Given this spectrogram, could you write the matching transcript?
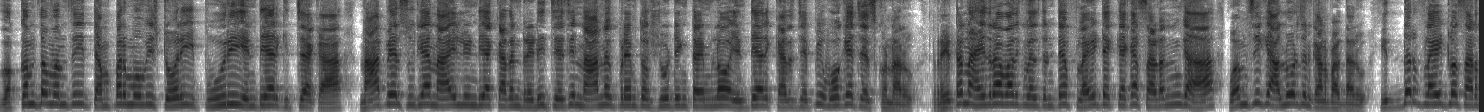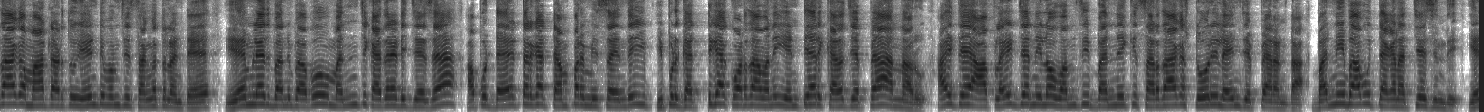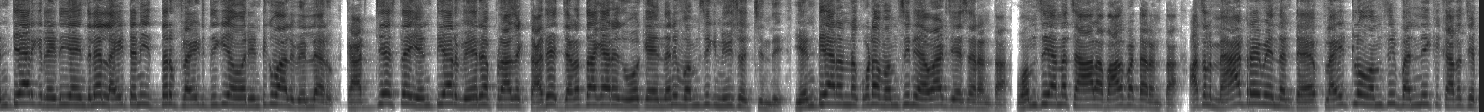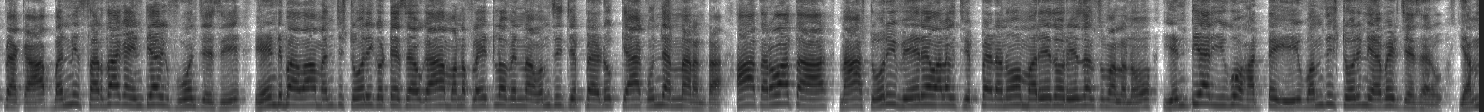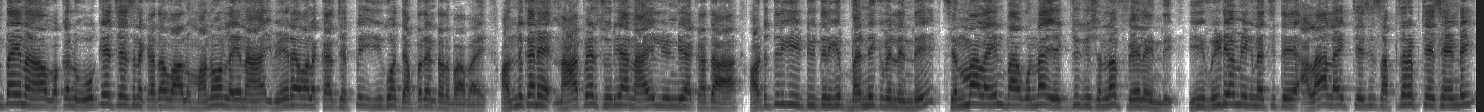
ఒక్కంతం Vamsi temper movie story Puri ఎన్టీఆర్కి ఇచ్చాక నా పేరు సూర్య నా ఇండియా కథను రెడీ చేసి నాన్నకు ప్రేమతో షూటింగ్ టైంలో ఎన్టీఆర్ కథ చెప్పి ఓకే చేసుకున్నారు. రిటర్న్ హైదరాబాద్కి వెళ్తుంటే ఫ్లైట్ ఎక్కాక సడన్గా వంశీకి అల్లు అర్జున్ కనపడ్డారు. ఇద్దరు ఫ్లైట్లో సరదాగా మాట్లాడుతూ ఏంటి వంశీ సంగతులంటే ఏం లేదు బన్ని బాబు మంచి కథ రెడీ చేశా అప్పుడు డైరెక్టర్గా టెంపర్ మిస్ అయింది ఇప్పుడు గట్టిగా కొడదామని ఎన్టీఆర్ కథ చెప్పా అన్నారు. అయితే ఆ ఫ్లైట్ జర్నీలో వంశీ బన్నీకి సరదాగా స్టోరీ లైన్ చెప్పారంట. బన్నీ బాబు తెగ నచ్చేసింది. ఎన్టీఆర్ కి రెడీ అయిందిలే లైట్ అని ఇద్దరు ఫ్లైట్ దిగి ఎవరింటికి వాళ్ళు వెళ్ళారు కట్ చేస్తే ఎన్టీఆర్ వేరే ప్రాజెక్ట్. అదే జనతా గ్యారేజ్ ఓకే అయిందని వంశీకి న్యూస్ వచ్చింది. ఎన్టీఆర్ అన్న కూడా వంశీని అవాయిడ్ చేశారంట. వంశీ అన్న చాలా బాధపడ్డారంట. అసలు మ్యాటర్ ఏమైందంటే ఫ్లైట్లో వంశీ బన్నీకి కథ చెప్పాక బన్నీ సరదాగా ఎన్టీఆర్కి ఫోన్ చేసి ఏంటి బావా మంచి స్టోరీ కొట్టేసావుగా మొన్న ఫ్లైట్లో విన్న వంశీ చెప్పాడు క్యాక్ ఉంది అన్నారంట. ఆ తర్వాత నా స్టోరీ వేరే వాళ్ళకి చెప్పాడనో మరేదో రీజన్స్ వల్లనో ఎన్టీఆర్ ఈగో హట్ అయ్యి వంశీ స్టోరీని అవాయిడ్ చేశారు. ఎంతైనా ఒకళ్ళు ఓకే చేసిన కథ వాళ్ళు మనోళ్ళైనా వేరే వాళ్ళ కథ చెప్పి ఈగో దెబ్బతింటది బాబాయ్. అందుకనే నా పేరు సూర్య నాయిల్ ఇండియా కథ. అటు తిరిగి ఇటు తిరిగి బన్నీకి వెళ్ళింది. సినిమా లైన్ బాగున్నా ఎగ్జిక్యూషన్లో ఫెయిల్ అయింది. ఈ వీడియో మీకు నచ్చితే అలా లైక్ చేసి సబ్స్క్రైబ్ చేసేయండి.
